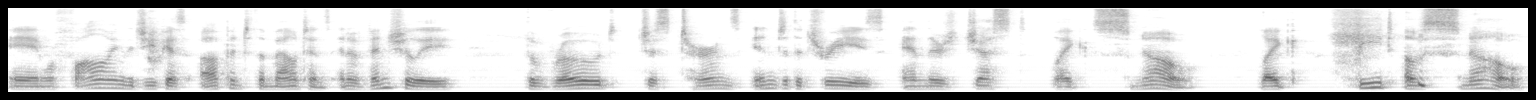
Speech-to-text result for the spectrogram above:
And we're following the GPS up into the mountains, and eventually, the road just turns into the trees, and there's just like snow, like feet of snow,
